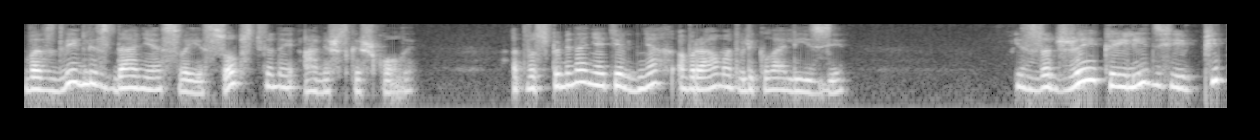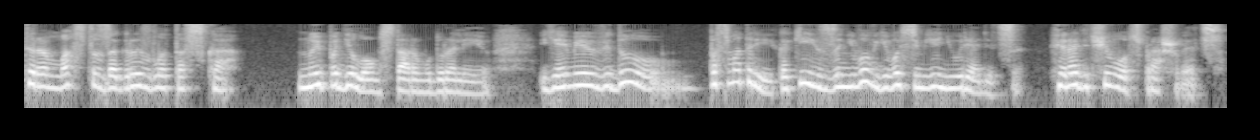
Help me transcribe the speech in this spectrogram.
воздвигли здание своей собственной амежской школы. От воспоминаний о тех днях Авраам отвлекла Лиззи. Из-за Джейка и Лидии Питера Маста загрызла тоска. Ну и по делам старому дуралею. Я имею в виду, посмотри, какие из-за него в его семье неурядицы. И ради чего, спрашивается.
